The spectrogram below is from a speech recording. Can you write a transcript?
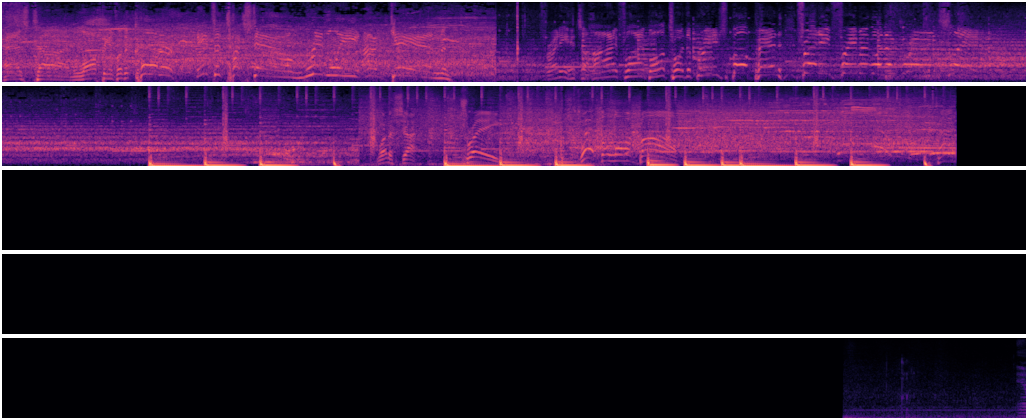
Has time. Lofting it for the corner. It's a touchdown. Ridley again. Freddie hits a high fly ball toward the Braves bullpen. Freddie Freeman with a grand slam. What a shot. Trey with the long ball.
